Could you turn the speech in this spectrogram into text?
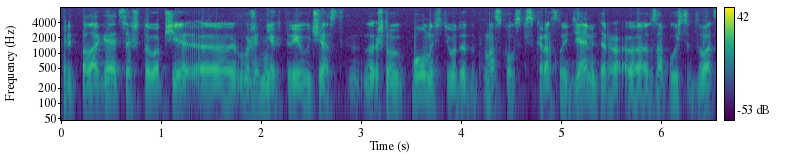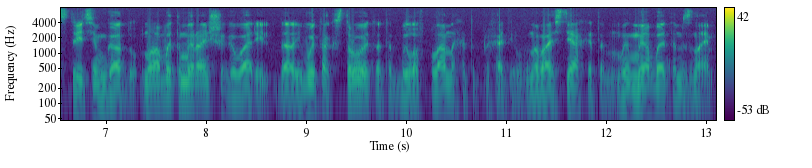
Предполагается, что вообще э, уже некоторые участки, что полностью вот этот московский скоростной диаметр э, запустят в 2023 году. Ну, об этом мы раньше говорили. Да, его и так строят, это было в планах, это проходило в новостях, это, мы, мы об этом знаем.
